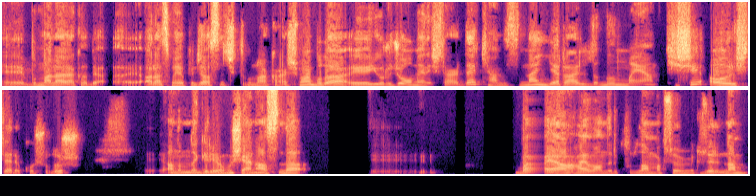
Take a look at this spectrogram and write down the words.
E, bunlarla alakalı bir e, aratma yapınca aslında çıktı bunlar karşıma. Bu da e, yorucu olmayan işlerde kendisinden yararlanılmayan kişi ağır işlere koşulur e, anlamına geliyormuş. Yani aslında bayağı hayvanları kullanmak, sömürmek üzerinden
